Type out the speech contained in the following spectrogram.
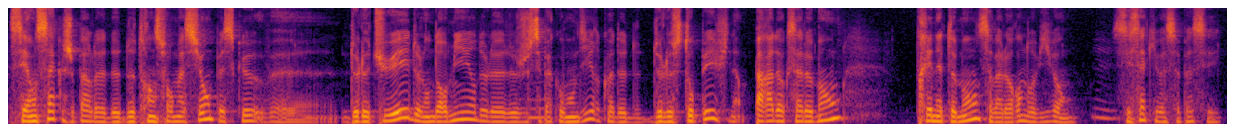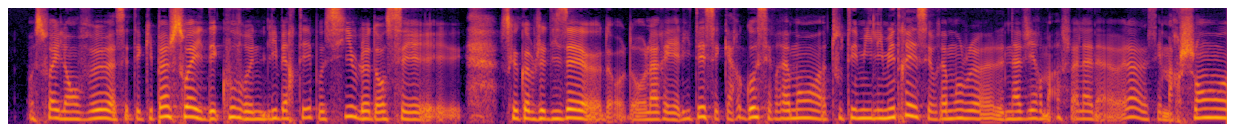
C'est en ça que je parle de, de transformation, parce que euh, de le tuer, de l'endormir, de, le, de- je ne sais pas comment dire, quoi, de, de- de le stopper, finalement, paradoxalement, très nettement, ça va le rendre vivant. C'est ça qui va se passer. Soit il en veut à cet équipage, soit il découvre une liberté possible dans ses... Parce que comme je disais, euh, dans, la réalité, ces cargos, c'est vraiment... euh, Tout est millimétré, c'est vraiment euh, le navire... mar- Enfin, là, là, voilà, c'est marchand,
